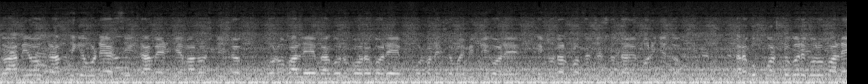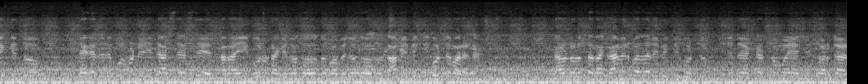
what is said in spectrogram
তো আমিও গ্রাম থেকে উঠে আসছি। গ্রামের যে মানুষ কৃষক গরু পালে বা গরু বড় করে কোরবানির সময় বিক্রি করে এই টোটাল প্রসেসের সাথে আমি পরিচিত তারা খুব কষ্ট করে গরু পালে কিন্তু দেখা যাচ্ছে কোরবানি দিতে আস্তে আস্তে তারা এই গরুটাকে যথাযথভাবে যথাযথ দামে বিক্রি করতে পারে না। কারণ হলো তারা গ্রামের বাজারে বিক্রি করতো। কিন্তু একটা সময় এসে সরকার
